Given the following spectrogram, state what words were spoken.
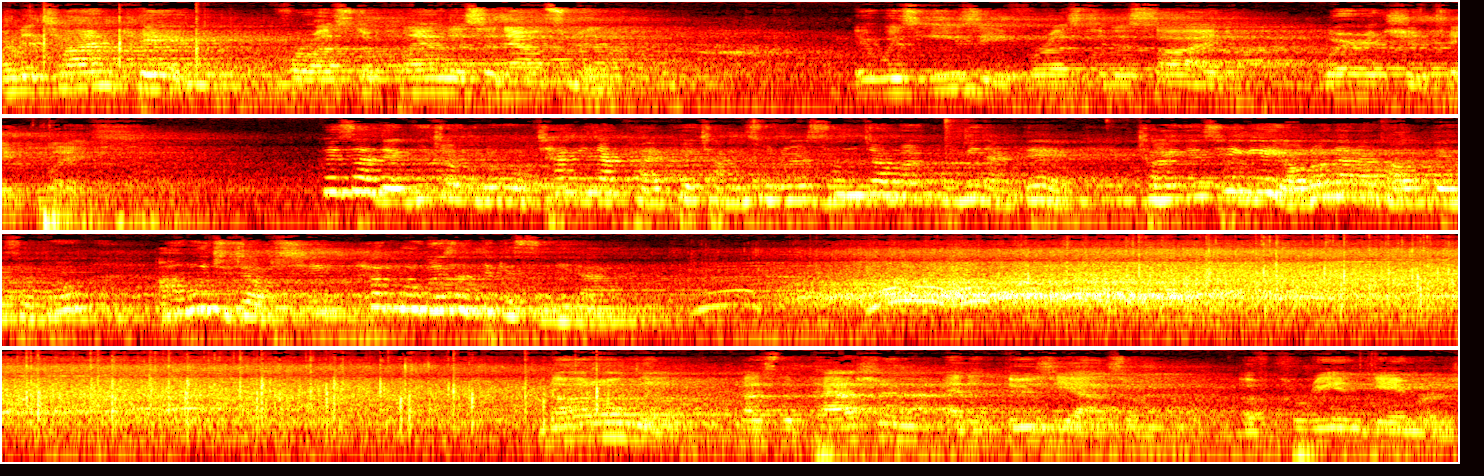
When the time came for us to plan this announcement, it was easy for us to decide where it should take place. 회사 내부적으로 차기작 발표 장소를 선정을 고민할 때 저희는 세계 여러 나라 가운데에서도 아무 주저 없이 한국을 선택했습니다. Not only has the passion and enthusiasm of Korean gamers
